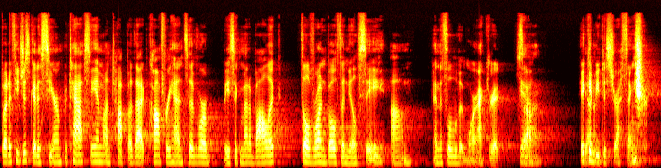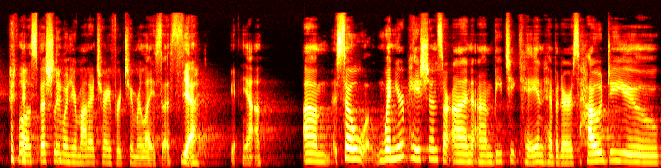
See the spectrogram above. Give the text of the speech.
but if you just get a serum potassium on top of that comprehensive or basic metabolic, they'll run both and you'll see. Um, and it's a little bit more accurate. So yeah. it yeah. can be distressing. well, especially when you're monitoring for tumor lysis. Yeah. Yeah. yeah. Um, so when your patients are on um, BTK inhibitors, how do you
